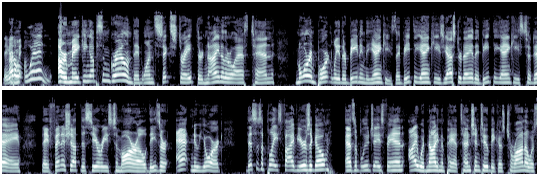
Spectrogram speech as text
They got to win. are making up some ground. They've won six straight. They're nine of their last ten. More importantly, they're beating the Yankees. They beat the Yankees yesterday. They beat the Yankees today. They finish up the series tomorrow. These are at New York. This is a place five years ago. As a Blue Jays fan, I would not even pay attention to because Toronto was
